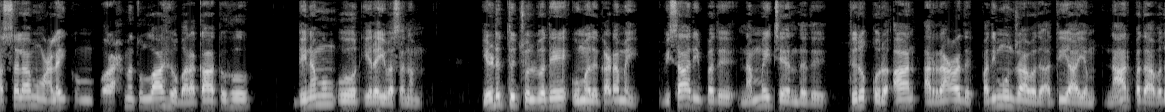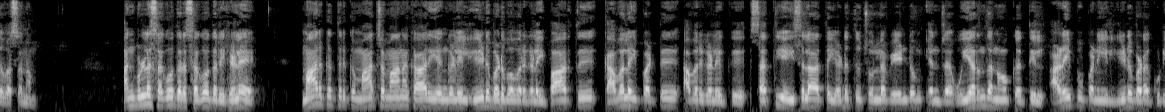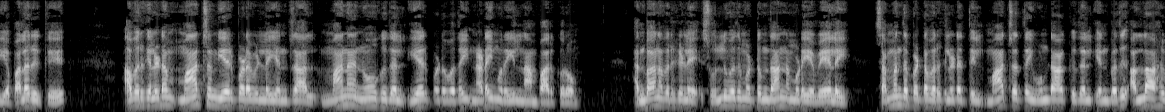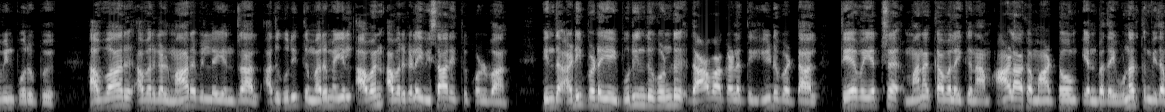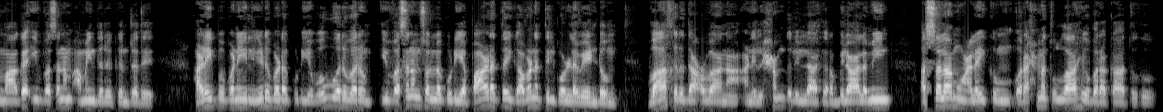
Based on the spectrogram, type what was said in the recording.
அஸ்ஸலாமு அலைக்கும் வரஹ்மத்துல்லாஹி வரகாத்துஹு தினமும் ஓர் இறைவசனம். எடுத்துச் சொல்வதே உமது கடமை. விசாரிப்பது நம்மை சேர்ந்தது. திருக்குர் ஆன் அர்ராது பதிமூன்றாவது அத்தியாயம் நாற்பதாவது வசனம். அன்புள்ள சகோதர சகோதரிகளே மார்க்கத்திற்கு மாற்றமான காரியங்களில் ஈடுபடுபவர்களை பார்த்து கவலைப்பட்டு அவர்களுக்கு சத்திய இஸ்லாத்தை எடுத்துச் சொல்ல வேண்டும் என்ற உயர்ந்த நோக்கத்தில் அழைப்பு பணியில் ஈடுபடக்கூடிய பலருக்கு அவர்களிடம் மாற்றம் ஏற்படவில்லை என்றால் மன நோகுதல் ஏற்படுவதை நடைமுறையில் நாம் பார்க்கிறோம். அன்பானவர்களே சொல்லுவது மட்டும்தான் நம்முடைய வேலை. சம்பந்தப்பட்டவர்களிடத்தில் மாற்றத்தை உண்டாக்குதல் என்பது அல்லாஹுவின் பொறுப்பு. அவ்வாறு அவர்கள் மாறவில்லை என்றால் அது குறித்து மறுமையில் அவன் அவர்களை விசாரித்துக் கொள்வான். இந்த அடிப்படையை புரிந்து கொண்டு தாவா களத்தில் ஈடுபட்டால் தேவையற்ற மனக்கவலைக்கு நாம் ஆளாக மாட்டோம் என்பதை உணர்த்தும் விதமாக இவ்வசனம் அமைந்திருக்கின்றது. அழைப்பு பணியில் ஈடுபடக்கூடிய ஒவ்வொருவரும் இவ்வசனம் சொல்லக்கூடிய பாடத்தை கவனத்தில் கொள்ள வேண்டும். வாஹிர் தாவானா அனில் ஹம்துல்லாஹி ரபில் ஆலமீன். அஸ்ஸலாமு அலைக்கும் வரஹமத்துல்லாஹி வபரகாத்துஹூ.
